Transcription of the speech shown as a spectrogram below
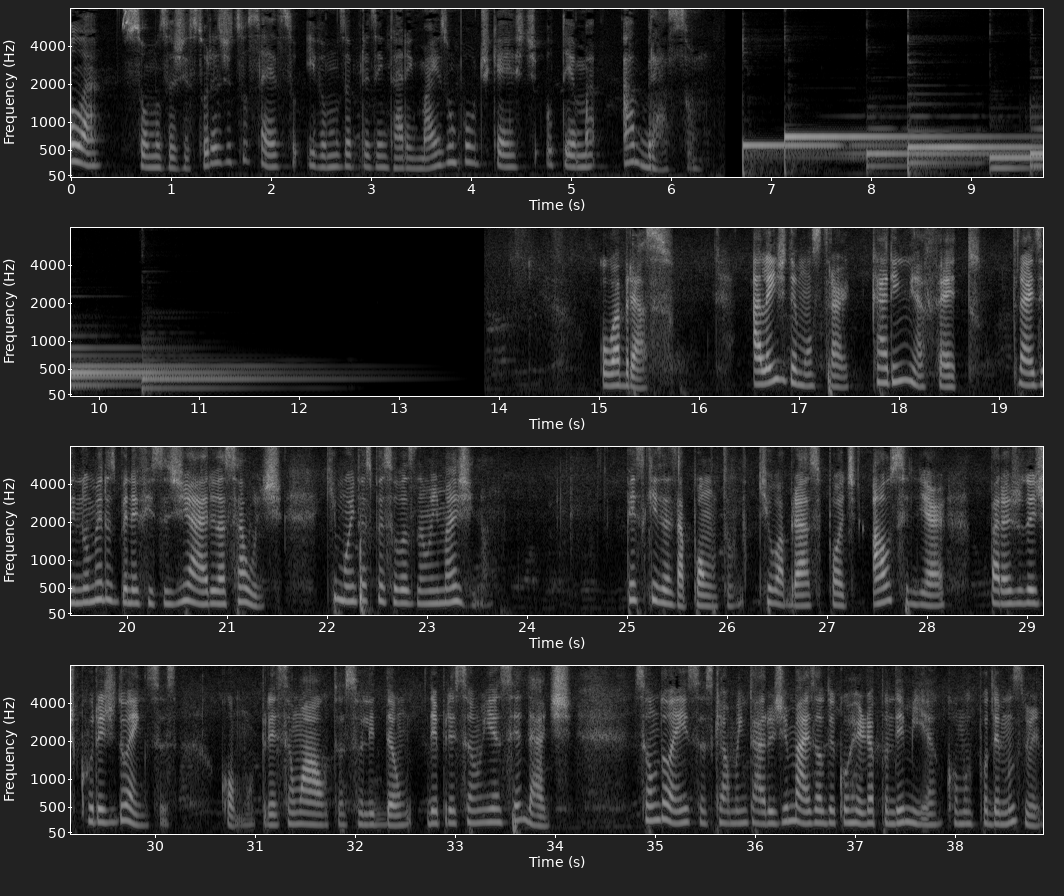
Olá, somos as gestoras de sucesso e vamos apresentar em mais um podcast o tema abraço. O abraço. Além de demonstrar carinho e afeto, traz inúmeros benefícios diários à saúde que muitas pessoas não imaginam. Pesquisas apontam que o abraço pode auxiliar para ajuda de cura de doenças, como pressão alta, solidão, depressão e ansiedade. São doenças que aumentaram demais ao decorrer da pandemia, como podemos ver.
